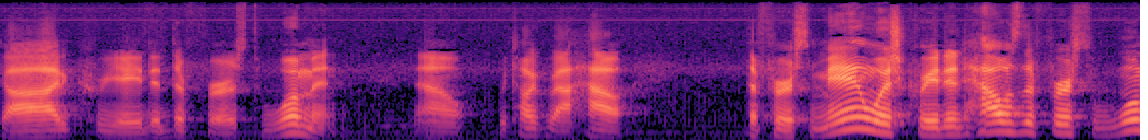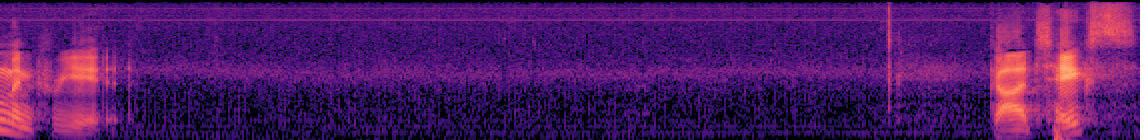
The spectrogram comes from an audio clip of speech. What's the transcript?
God created the first woman. Now, we talked about how the first man was created. How was the first woman created? God takes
